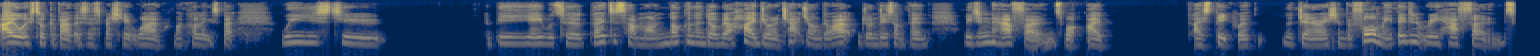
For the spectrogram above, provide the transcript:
I always talk about this, especially at work with my colleagues, but we used to be able to go to someone, knock on the door, be like, "Hi, do you want to chat? Do you want to go out? Do you want to do something?" We didn't have phones. What I I speak with the generation before me, they didn't really have phones.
